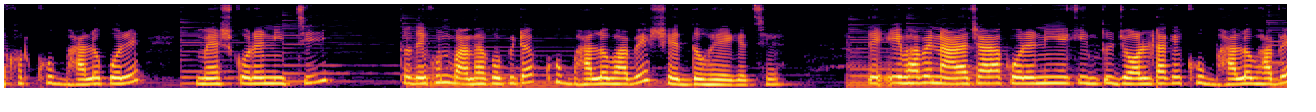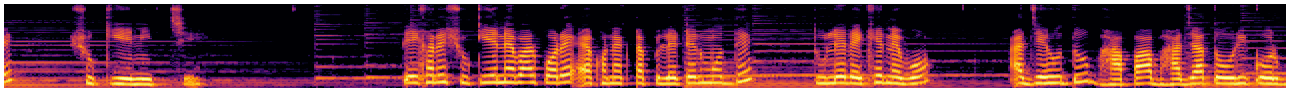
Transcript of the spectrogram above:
এখন খুব ভালো করে ম্যাশ করে নিচ্ছি। তো দেখুন বাঁধাকপিটা খুব ভালোভাবে সেদ্ধ হয়ে গেছে। তো এভাবে নাড়াচাড়া করে নিয়ে কিন্তু জলটাকে খুব ভালোভাবে শুকিয়ে নিচ্ছি। তো এখানে শুকিয়ে নেবার পরে এখন একটা প্লেটের মধ্যে তুলে রেখে নেব। আর যেহেতু ভাপা ভাজা তৈরি করব,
